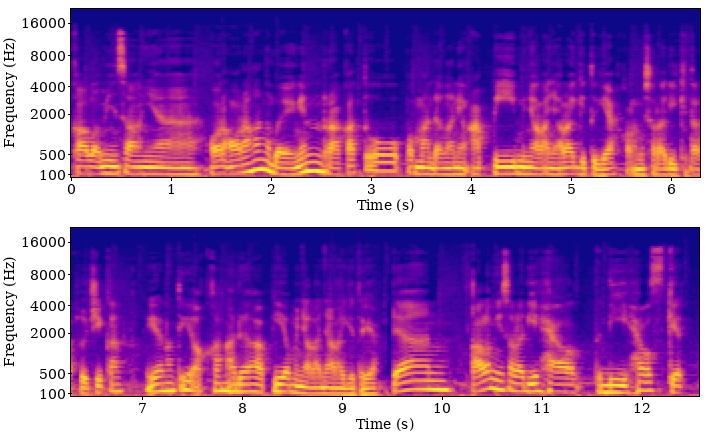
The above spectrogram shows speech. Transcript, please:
kalau misalnya orang-orang kan ngebayangin neraka tuh pemandangan yang api menyala-nyala gitu ya. Kalau misalnya di kitab suci kan ya nanti akan ada api yang menyala-nyala gitu ya. Dan kalau misalnya di Hell di Hell's Gate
